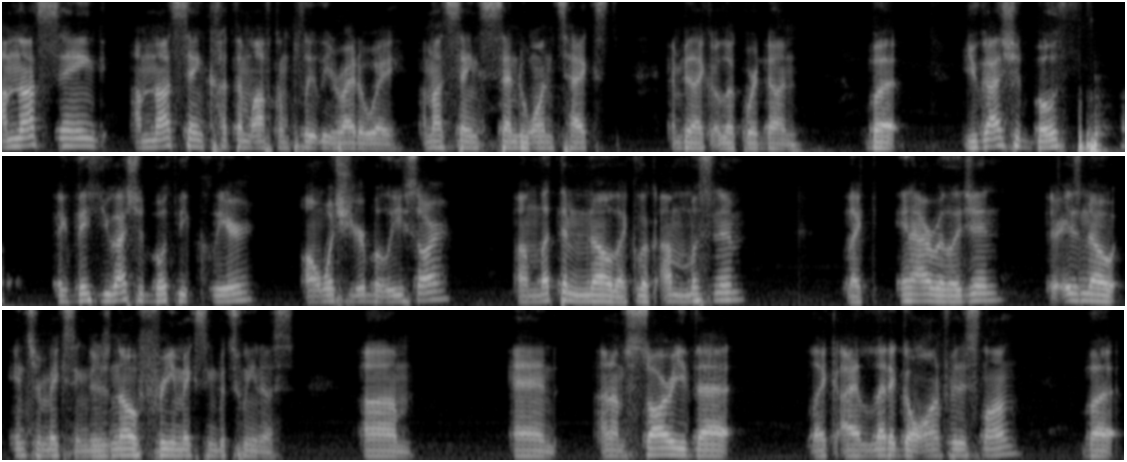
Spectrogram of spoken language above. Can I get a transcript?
I'm not saying I'm not saying cut them off completely right away. I'm not saying send one text and be like, oh, "Look, we're done." But you guys should both like they, you guys should both be clear on what your beliefs are. Um, let them know like, "Look, I'm Muslim. Like in our religion, there is no intermixing. There's no free mixing between us." Um, and and I'm sorry that like I let it go on for this long, but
